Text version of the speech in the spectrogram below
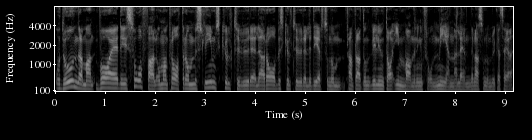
Och då undrar man, vad är det i så fall om man pratar om muslimsk kultur eller arabisk kultur eller det som de, framförallt, de vill ju inte ha invandring från MENA-länderna som de brukar säga.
